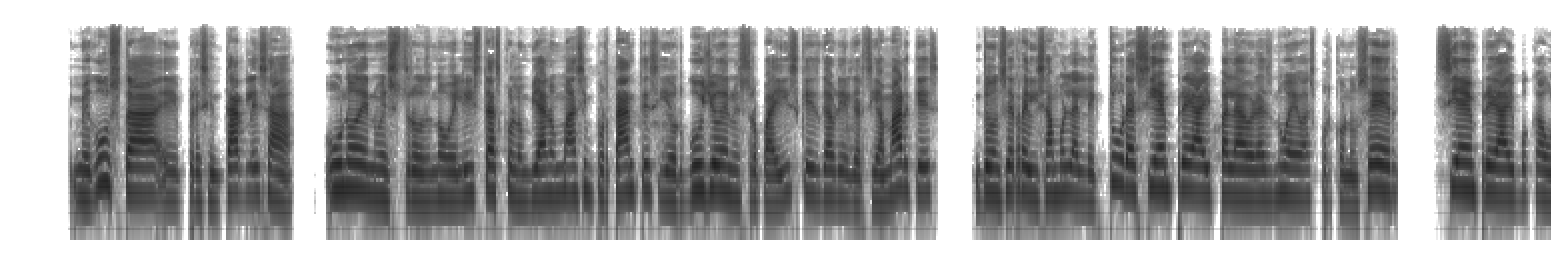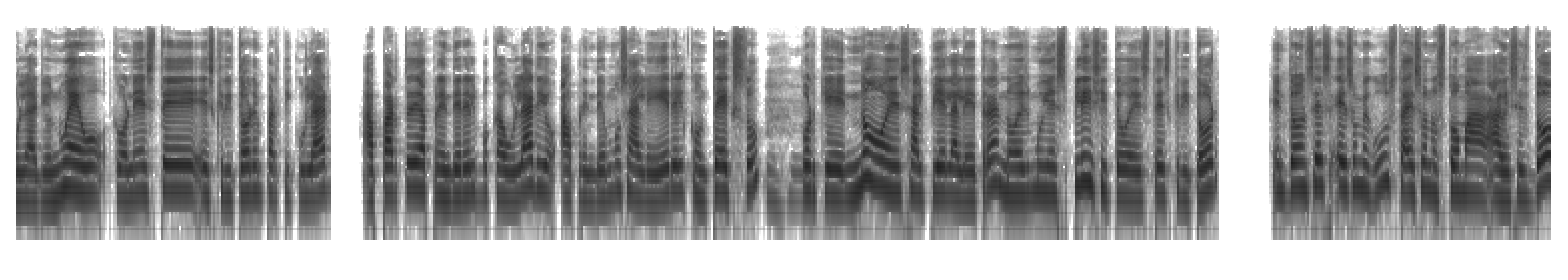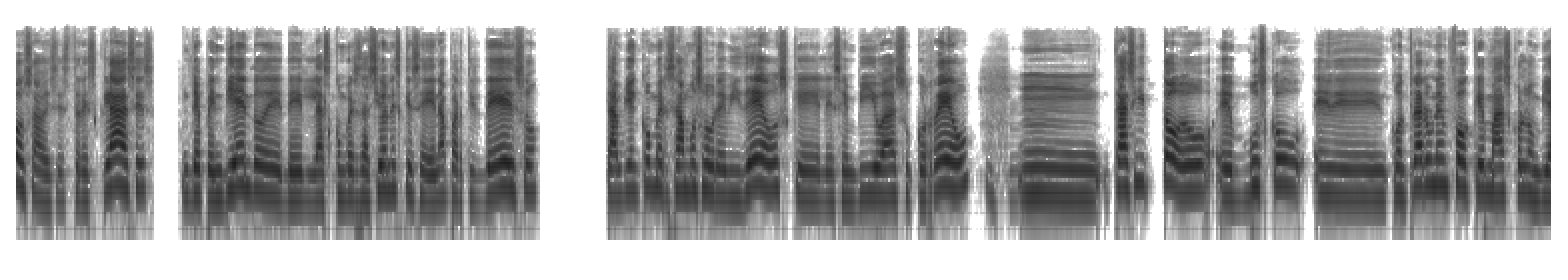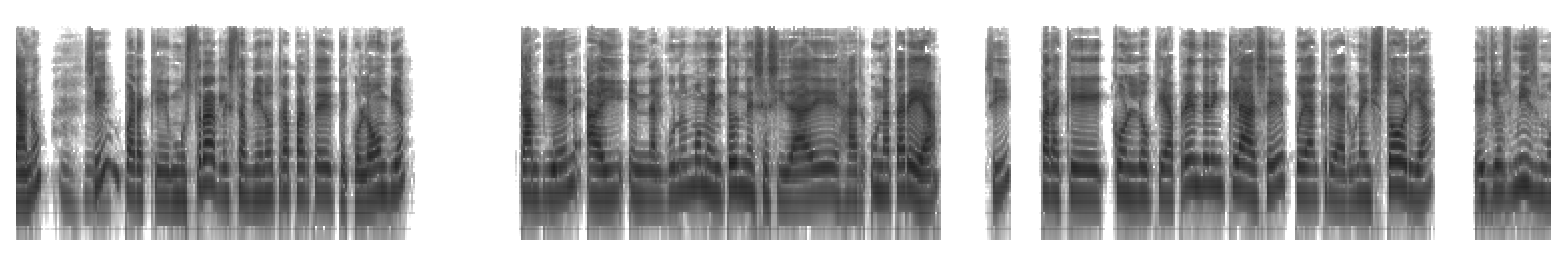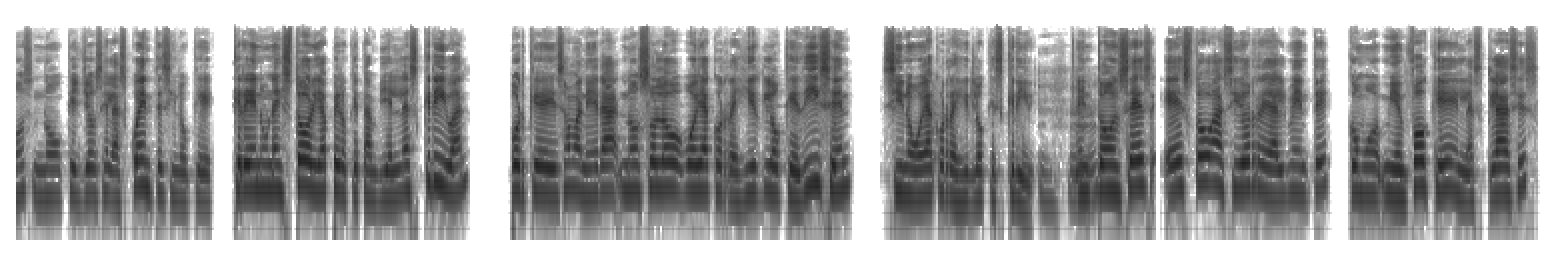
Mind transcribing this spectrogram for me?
me gusta eh, presentarles a uno de nuestros novelistas colombianos más importantes y orgullo de nuestro país, que es Gabriel García Márquez. Entonces revisamos las lecturas, siempre hay palabras nuevas por conocer, siempre hay vocabulario nuevo. Con este escritor en particular, aparte de aprender el vocabulario, aprendemos a leer el contexto, porque no es al pie de la letra, no es muy explícito este escritor, entonces, eso me gusta, eso nos toma a veces dos, a veces tres clases, dependiendo de, las conversaciones que se den a partir de eso. También conversamos sobre videos que les envío a su correo. Mm, casi todo eh, busco eh, encontrar un enfoque más colombiano, ¿sí? Para que mostrarles también otra parte de, de Colombia. También hay en algunos momentos necesidad de dejar una tarea, ¿sí? Para que con lo que aprenden en clase puedan crear una historia ellos mismos, no que yo se las cuente, sino que creen una historia, pero que también la escriban, porque de esa manera no solo voy a corregir lo que dicen, sino voy a corregir lo que escriben. Ujú. Entonces, esto ha sido realmente como mi enfoque en las clases.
